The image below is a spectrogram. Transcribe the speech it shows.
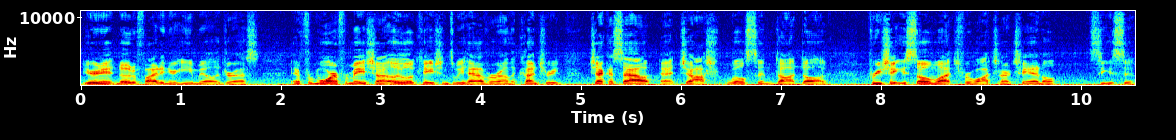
you're going to get notified in your email address. And for more information on other locations we have around the country, check us out at joshwilson.dog. Appreciate you so much for watching our channel. See you soon.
